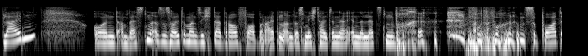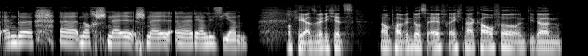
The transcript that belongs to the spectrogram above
bleiben. Und am besten also sollte man sich darauf vorbereiten und das nicht halt in der, in der letzten Woche vor dem Supportende äh, noch schnell, schnell äh, realisieren. Okay, also wenn ich jetzt noch ein paar Windows 11 Rechner kaufe und die dann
